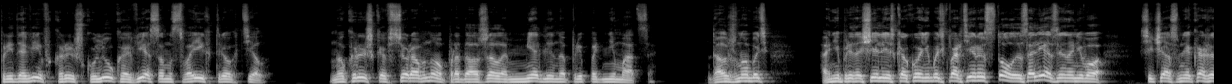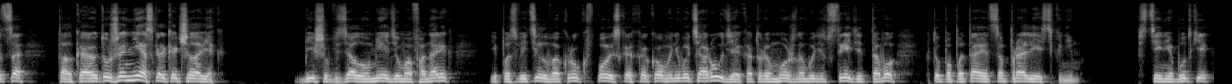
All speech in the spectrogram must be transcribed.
придавив крышку люка весом своих трех тел. Но крышка все равно продолжала медленно приподниматься. Должно быть, они притащили из какой-нибудь квартиры стол и залезли на него. Сейчас, мне кажется, толкают уже несколько человек». Бишоп взял у медиума фонарик и посветил вокруг в поисках какого-нибудь орудия, которым можно будет встретить того, кто попытается пролезть к ним. В стене будки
